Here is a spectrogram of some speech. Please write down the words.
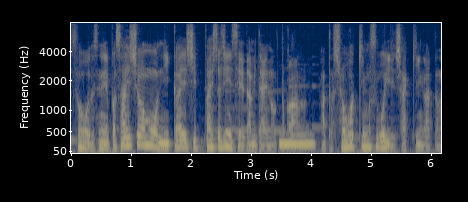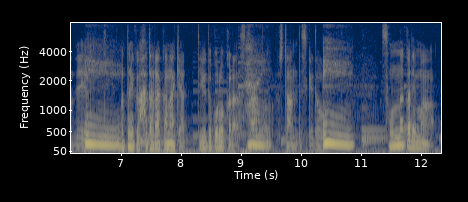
そうですね。やっぱ最初はもう2回失敗した人生だみたいのとか、あと奨学金もすごい借金があったので、えー、まあ、とにかく働かなきゃっていうところからスタートしたんですけど、はいえ。ー、その中でまあ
